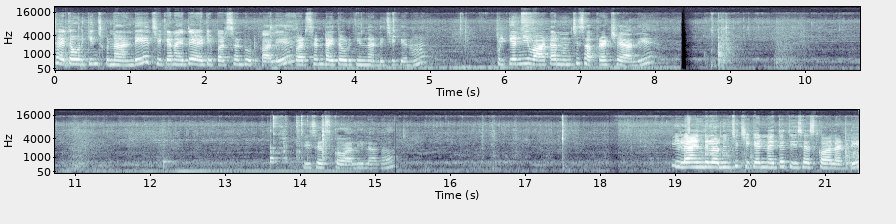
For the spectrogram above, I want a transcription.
మినిట్స్ అయితే ఉడికించుకున్నా అండి. చికెన్ అయితే ఎయిటీ పర్సెంట్ ఉడకాలి. పర్సెంట్ అయితే ఉడికిందండి చికెన్ పులికెన్ని వాటర్ నుంచి సపరేట్ చేయాలి. తీసేసుకోవాలి ఇలాగా. ఇలా ఇందులో నుంచి చికెన్ అయితే తీసేసుకోవాలండి.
